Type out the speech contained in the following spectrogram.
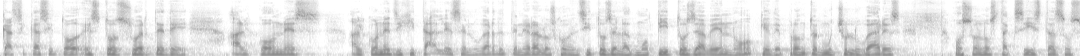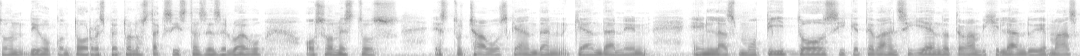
casi casi todo esto suerte de halcones halcones digitales, en lugar de tener a los jovencitos de las motitos, ya ven, ¿no? Que de pronto en muchos lugares o son los taxistas o son, digo con todo respeto a los taxistas desde luego, o son estos estos chavos que andan, que andan en, en las motitos y que te van siguiendo, te van vigilando y demás,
